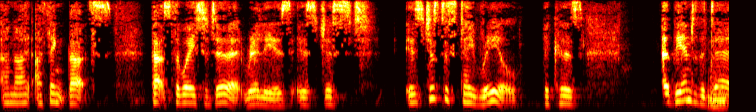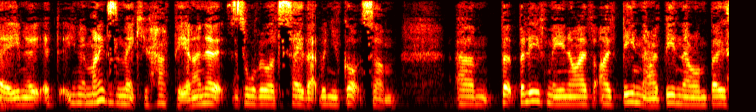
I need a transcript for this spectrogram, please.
and I, I think that's that's the way to do it. Really, is is just is just to stay real because at the end of the day, you know, it, you know, money doesn't make you happy, and I know it's all very well to say that when you've got some. Um, but believe me, you know, I've I've been there. I've been there on both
